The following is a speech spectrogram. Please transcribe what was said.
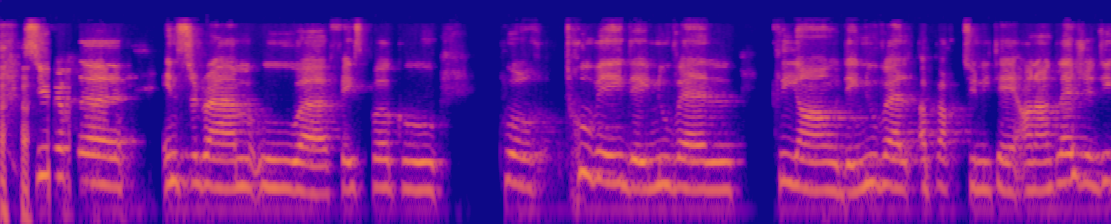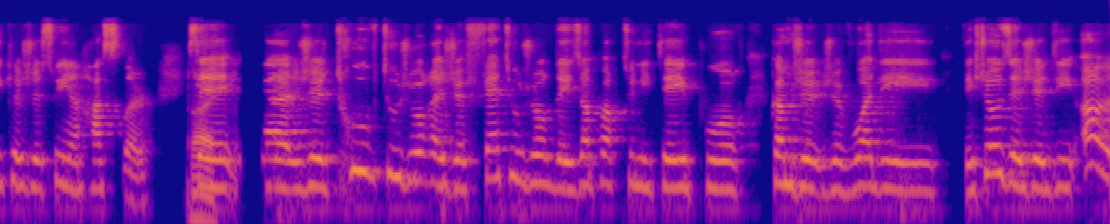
sur euh, Instagram ou euh, Facebook ou pour trouver des nouvelles clients ou des nouvelles opportunités. En anglais, je dis que je suis un hustler. C'est, euh, je trouve toujours et je fais toujours des opportunités pour, comme je, je vois des, des, choses et je dis, oh,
